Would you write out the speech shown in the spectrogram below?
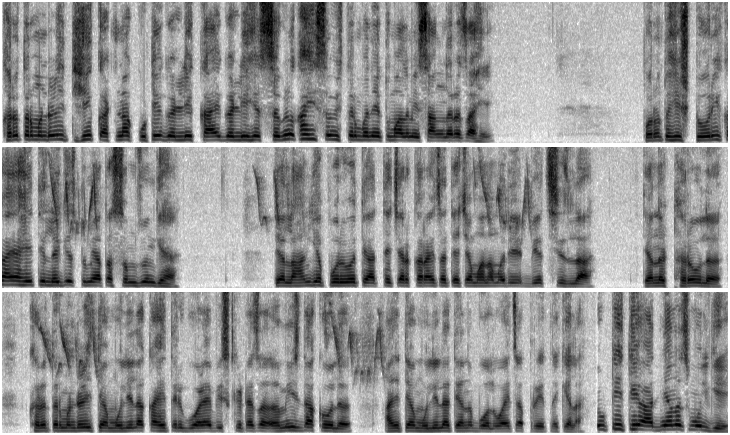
खरं तर मंडळी ही घटना कुठे घडली काय घडली हे सगळं काही सविस्तरपणे तुम्हाला मी सांगणारच आहे. परंतु ही स्टोरी काय आहे ती लगेच तुम्ही आता समजून घ्या. त्या लहानग्या पोरीवरती अत्याचार करायचा त्याच्या मनामध्ये बेत शिजला. त्यानं ठरवलं खरं तर मंडळी त्या मुलीला काहीतरी गोळ्या बिस्किटाचं अमीज दाखवलं आणि त्या मुलीला त्यानं बोलवायचा प्रयत्न केला. शेवटी ती अज्ञानच मुलगी.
